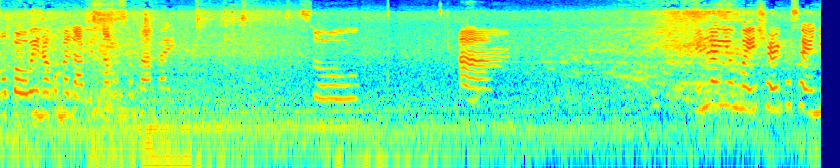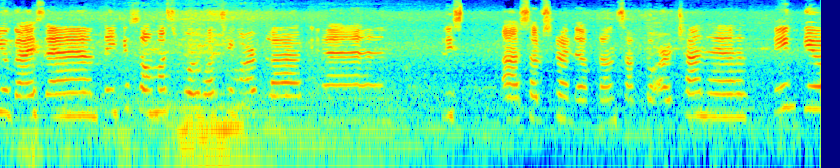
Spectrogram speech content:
O, pauwi na ako. Malapit na ako sa bahay. So, um, yun lang yung may share ko sa inyo guys. And thank you so much for watching our vlog. And please uh, subscribe and thumbs up to our channel. Thank you.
